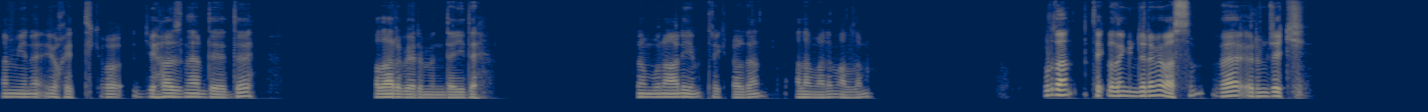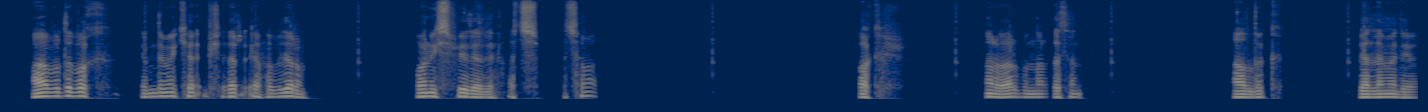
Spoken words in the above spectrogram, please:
Tam yine yok ettik. O cihaz neredeydi? Alar bölümündeydi. Ben bunu alayım tekrardan. Alamadım aldım. Buradan tekrardan güncelleme bastım ve örümcek. Aa burada bak kendime ke- bir şeyler yapabiliyorum. 10 XP dedi. Aç açamadım. Bak bunlar var. Bunlar zaten aldık. Güncelleme diyor.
